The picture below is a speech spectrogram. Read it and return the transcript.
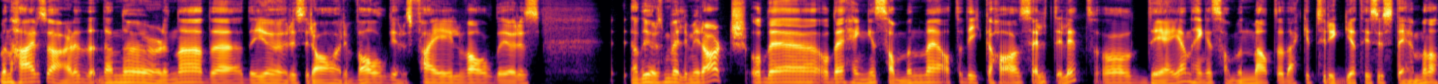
Men her så er det, det er nølende, det, det gjøres rare valg, det gjøres feil valg, det gjøres ja, det gjøres veldig mye rart, og det, og det henger sammen med at de ikke har selvtillit. Og det igjen henger sammen med at det er ikke trygghet i systemet, da.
